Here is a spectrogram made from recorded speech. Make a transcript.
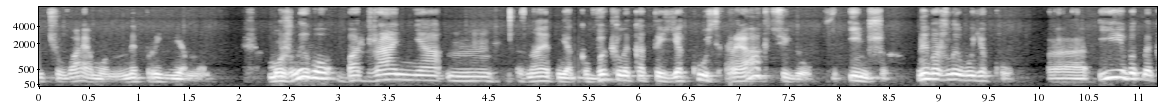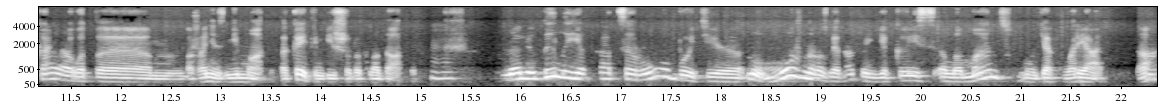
відчуваємо неприємним. Можливо, бажання, знаєте, як викликати якусь реакцію в інших, неважливо яку. Е, і викликає от е, бажання знімати таке, і тим більше викладати. Мгм. Для людини, яка це робить, е, ну можна розглядати якийсь елемент, ну як варіант. Да?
